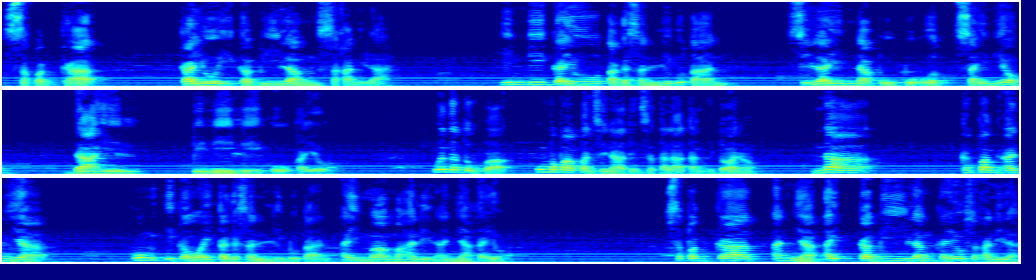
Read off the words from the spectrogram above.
sapagkat kayo'y kabilang sa kanila. Hindi kayo taga sanlibutan, sila'y napupuot sa inyo dahil pinili ko kayo. Well, ito pa, kung mapapansin natin sa talatang ito, ano, na kapag anya, kung ikaw ay taga sanlibutan, ay mamahalin anya kayo. Sapagkat anya ay kabilang kayo sa kanila.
